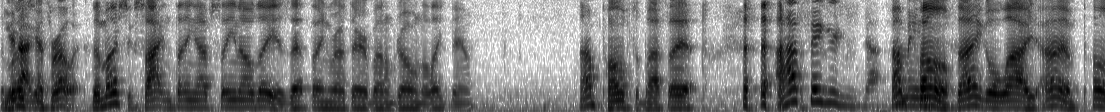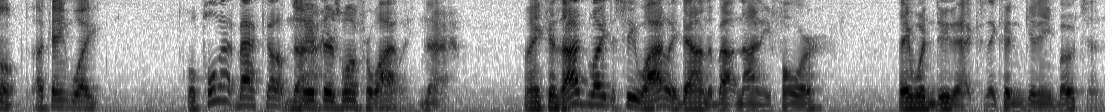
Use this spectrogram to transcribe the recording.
You're most, not gonna throw it. The most exciting thing I've seen all day is that thing right there about them drawing the lake down. I'm pumped about that. I figured. I I'm mean, pumped. I ain't gonna lie. I am pumped. I can't wait. well, pull that back up and Nah. see if there's one for Wylie. Nah. I mean, because I'd like to see Wylie down to about 94. They wouldn't do that because they couldn't get any boats in.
